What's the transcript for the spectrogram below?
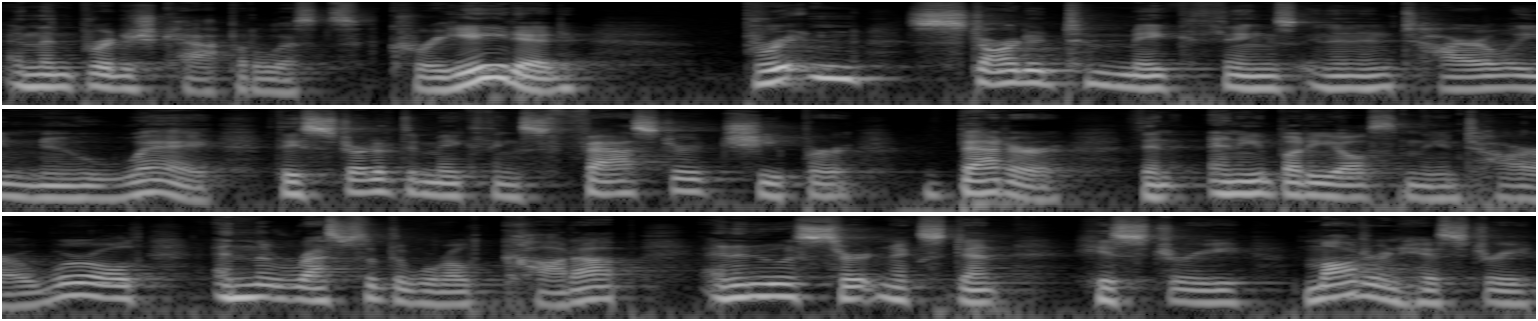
and then British capitalists created, Britain started to make things in an entirely new way. They started to make things faster, cheaper, better than anybody else in the entire world, and the rest of the world caught up. And to a certain extent, history, modern history,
